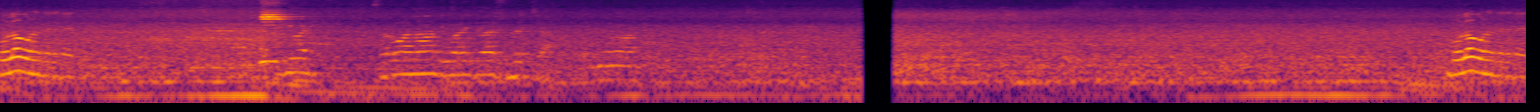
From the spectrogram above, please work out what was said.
बोला कोणाकडे काय सर्वांना दिवाळीच्या शुभेच्छा. बोला कोणाकडे काय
